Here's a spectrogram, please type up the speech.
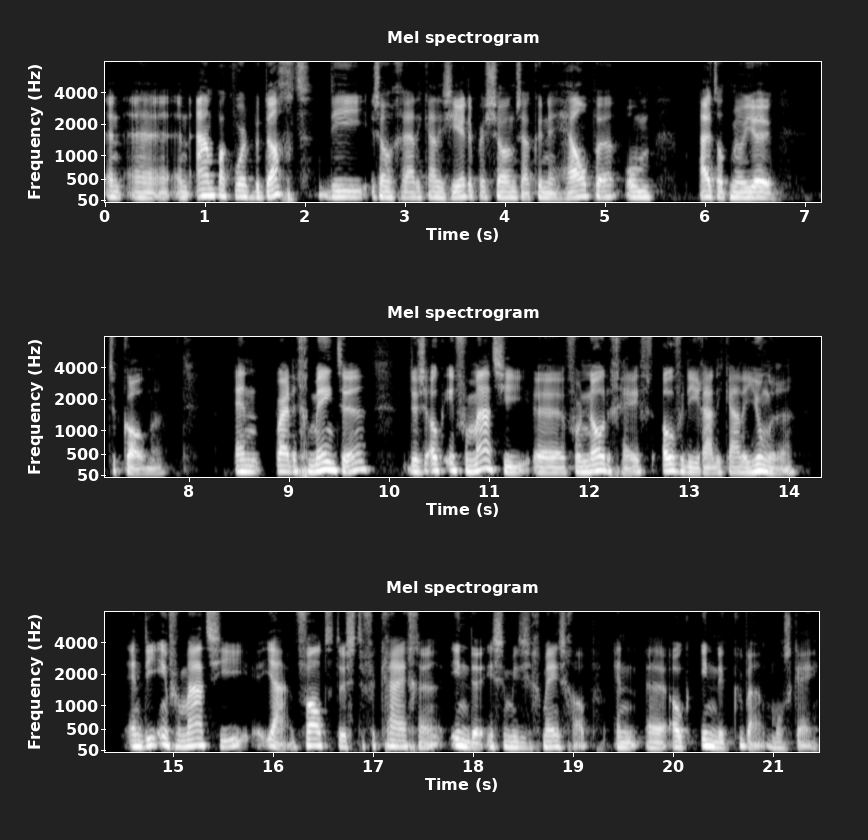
een, uh, een aanpak wordt bedacht die zo'n geradicaliseerde persoon zou kunnen helpen om uit dat milieu te komen. En waar de gemeente dus ook informatie uh, voor nodig heeft over die radicale jongeren. En die informatie ja, valt dus te verkrijgen in de islamitische gemeenschap en uh, ook in de Cuba-moskee.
